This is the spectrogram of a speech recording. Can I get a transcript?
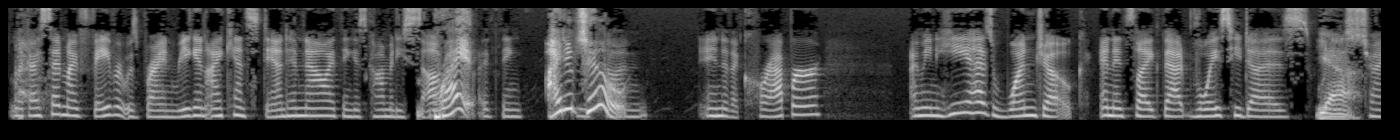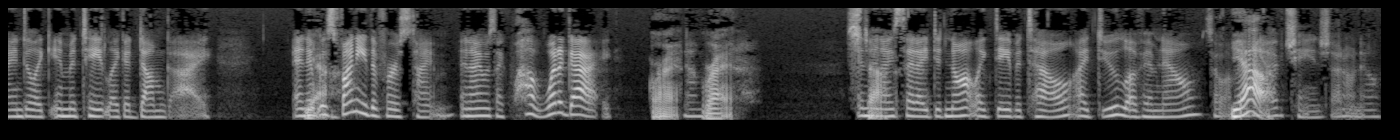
like I said, my favorite was Brian Regan. I can't stand him now. I think his comedy sucks. Right. I think I do too. into the crapper. I mean, he has one joke, and it's like that voice he does. When Yeah. he's trying to like imitate like a dumb guy, and it was funny the first time, and I was like, "Wow, what a guy!" Right. Um, right. And then I said I did not like Dave Attell. I do love him now. So maybe Yeah. I've changed. I don't know.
